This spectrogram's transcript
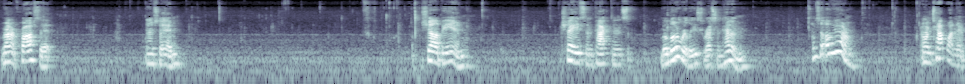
run across it and said, Shelby and Chase and Paxton's balloon release, Rest in Heaven. I said, oh yeah. I want to tap on it.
